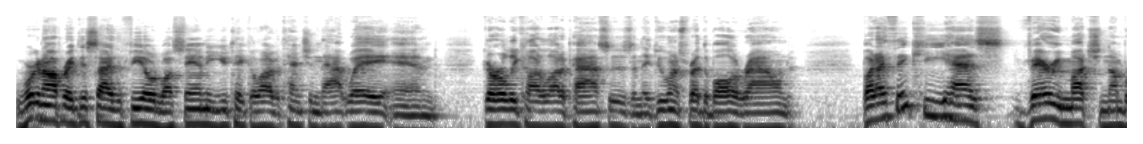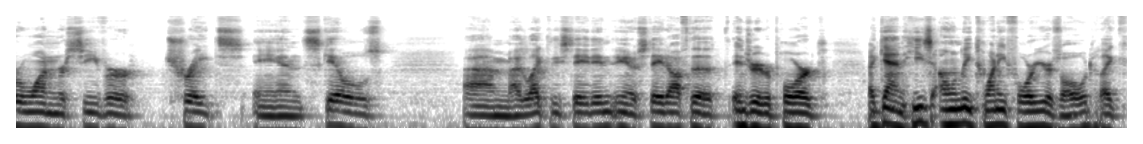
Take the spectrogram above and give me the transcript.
we're going to operate this side of the field while Sammy, you take a lot of attention that way, and Gurley caught a lot of passes, and they do want to spread the ball around. But I think he has very much number one receiver traits and skills. Um, I like that he stayed in, you know, stayed off the injury report. Again, he's only 24 years old. Like,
